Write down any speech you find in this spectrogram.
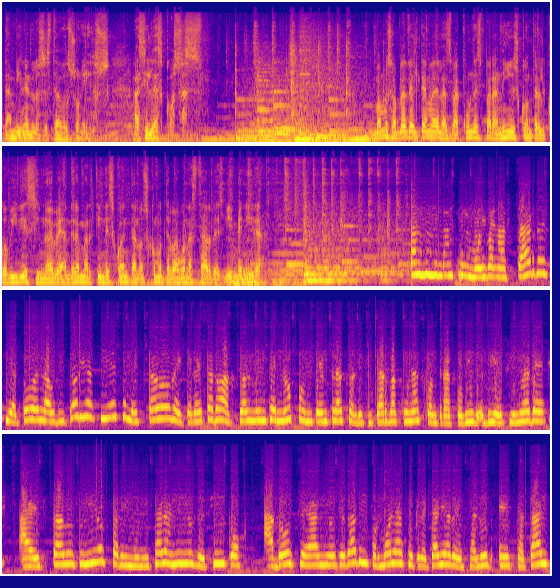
también en los Estados Unidos. Así las cosas. Vamos a hablar del tema de las vacunas para niños contra el COVID-19. Andrea Martínez, cuéntanos, ¿cómo te va? Buenas tardes, bienvenida. Muy buenas tardes y a todo el auditorio. Así es, el estado de Querétaro actualmente no contempla solicitar vacunas contra COVID-19 a Estados Unidos para inmunizar a niños de 5 a 12 años de edad, informó la secretaria de Salud Estatal,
